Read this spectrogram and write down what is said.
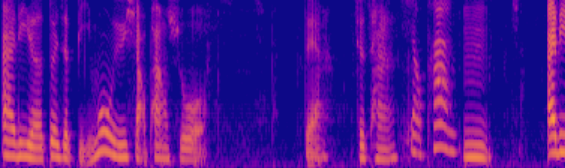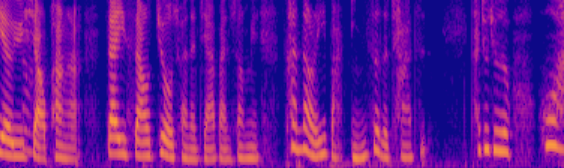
艾丽儿对着比目鱼小胖说：“对啊，就他。”小胖，嗯。艾丽儿与小胖啊，在一艘旧船的甲板上面看到了一把银色的叉子，他就觉得哇，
